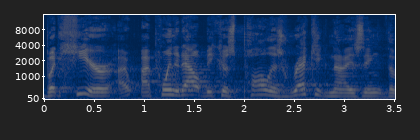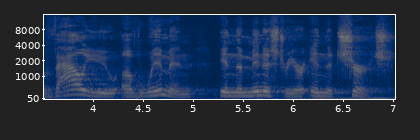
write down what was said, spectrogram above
but here, I, I pointed out because Paul is recognizing the value of women in the ministry or in the church.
